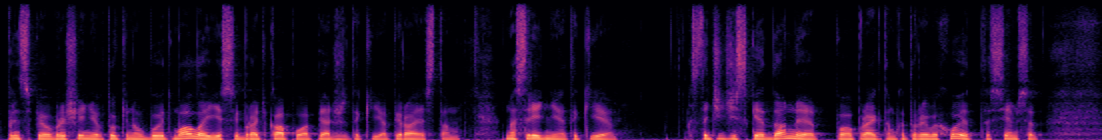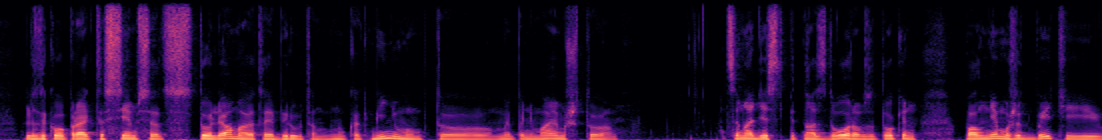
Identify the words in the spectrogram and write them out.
в принципе, обращения в токенов будет мало, если брать капу, опять же таки, опираясь там на средние такие статические данные по проектам, которые выходят, это 70 для такого проекта 70-100 лямов, это я беру там, ну, как минимум, то мы понимаем, что цена 10-15 долларов за токен вполне может быть, и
